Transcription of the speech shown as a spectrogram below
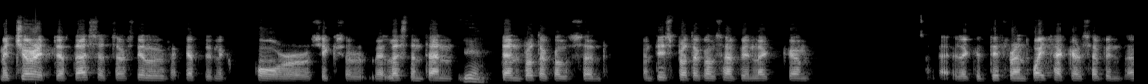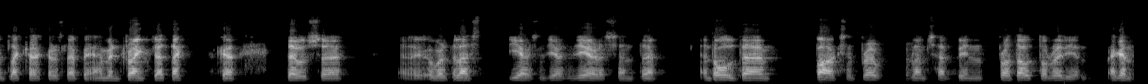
majority of the assets are still kept in like four or six or less than 10, Yeah. 10 protocols, and and these protocols have been like um, uh, like different white hackers have been and black hackers have been, have been trying to attack uh, those uh, uh, over the last years and years and years, and uh, and all the bugs and problems have been brought out already. And again,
